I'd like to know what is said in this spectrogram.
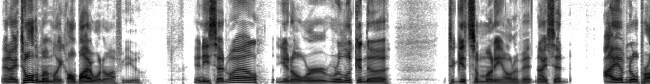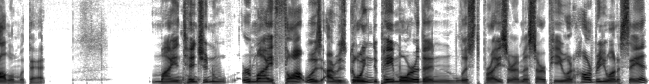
And I told him I'm like I'll buy one off of you. And he said, "Well, you know, we're we're looking to to get some money out of it." And I said, "I have no problem with that." My intention or my thought was I was going to pay more than list price or MSRP, what however you want to say it.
